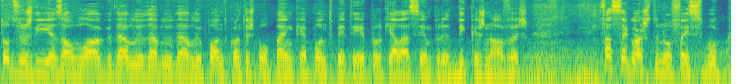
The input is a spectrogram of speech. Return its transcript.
todos os dias ao blog www.contaspoupanca.pt porque há sempre dicas novas. Faça gosto no Facebook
